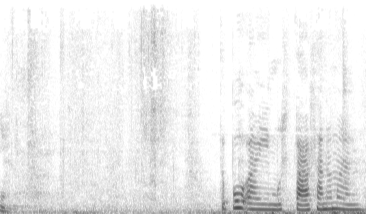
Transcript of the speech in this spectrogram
Ayan. Ito po ay mustasa naman.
